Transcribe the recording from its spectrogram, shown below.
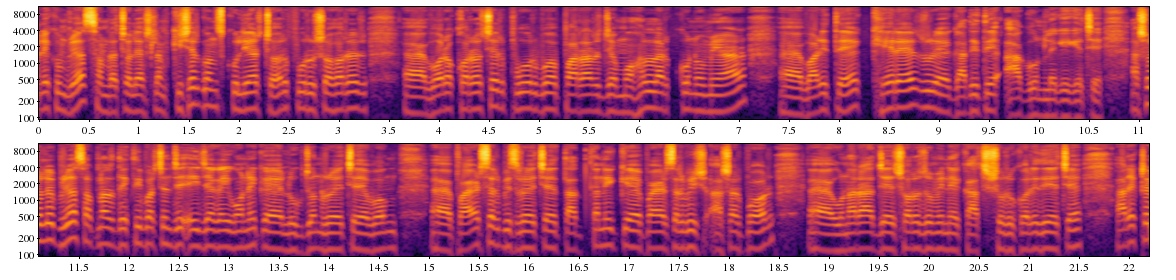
আলাইকুম রিয়াজ, আমরা চলে আসলাম কিশোরগঞ্জ কুলিয়ারচর পুর শহরের বড় খরচের পূর্ব পাড়ার যে মহল্লার কোনো মেয়ার বাড়িতে খেরের গাদিতে আগুন লেগে গেছে। আসলে ব্রিয়াস আপনারা দেখতেই পাচ্ছেন যে এই জায়গায় অনেক লোকজন রয়েছে এবং ফায়ার সার্ভিস রয়েছে। তাৎক্ষণিক ফায়ার সার্ভিস আসার পর ওনারা যে সরজমিনে কাজ শুরু করে দিয়েছে। আরেকটা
